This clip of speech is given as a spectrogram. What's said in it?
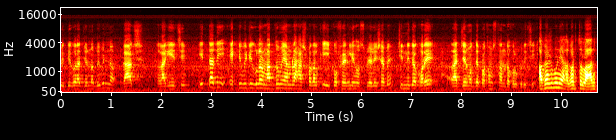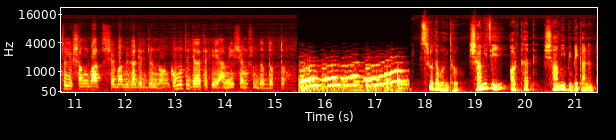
বৃদ্ধি করার জন্য বিভিন্ন গাছ লাগিয়েছি। ইত্যাদি অ্যাক্টিভিটিগুলোর মাধ্যমে আমরা হাসপাতালকে ইকো ফ্রেন্ডলি হসপিটাল হিসেবে চিহ্নিত করে রাজ্যের মধ্যে প্রথম স্থান দখল করেছি। আকাশবাণী আগরতলা আঞ্চলিক সংবাদ সেবা বিভাগের জন্য গোমতী জেলা থেকে আমি শ্যামসুন্দর দত্ত। শ্রোতা বন্ধু স্বামীজি অর্থাৎ স্বামী বিবেকানন্দ।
